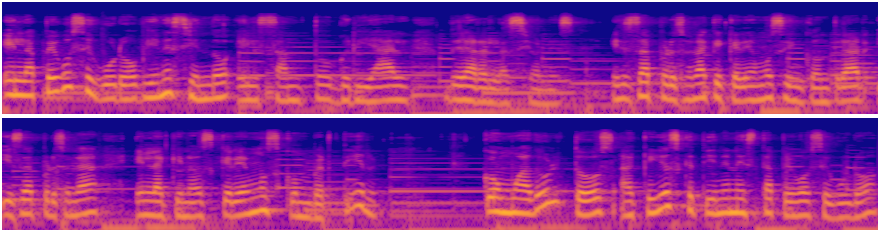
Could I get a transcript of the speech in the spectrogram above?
El apego seguro viene siendo el santo grial de las relaciones. Es esa persona que queremos encontrar y esa persona en la que nos queremos convertir. Como adultos, aquellos que tienen este apego seguro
